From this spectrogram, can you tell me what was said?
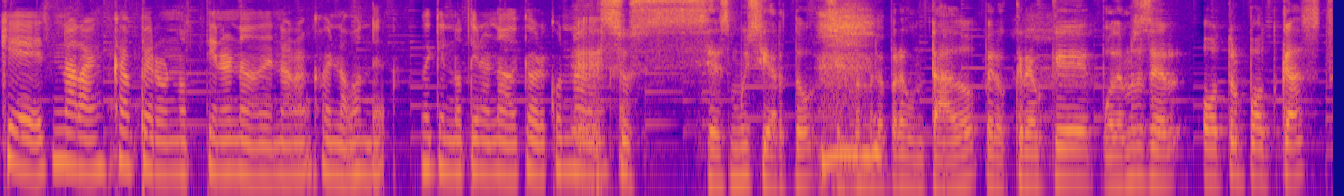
que es naranja, pero no tiene nada de naranja en la bandera. De que no tiene nada que ver con naranja. Eso sí es muy cierto, siempre me lo he preguntado, pero creo que podemos hacer otro podcast,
